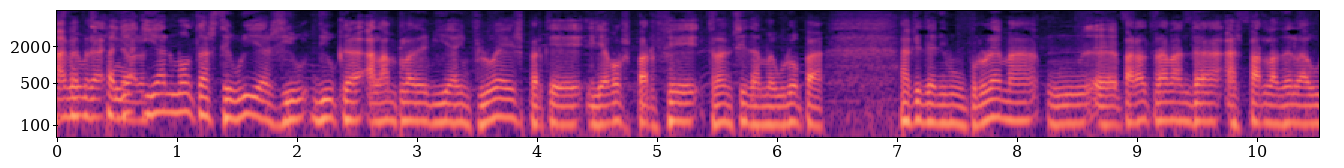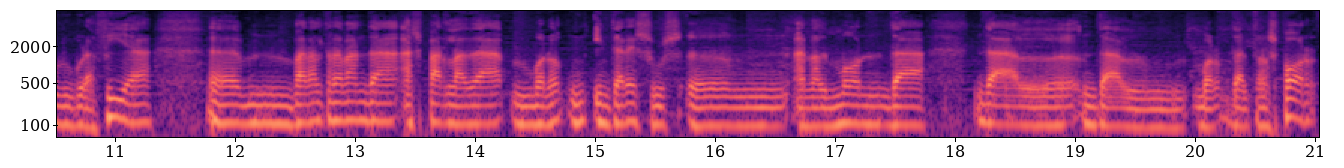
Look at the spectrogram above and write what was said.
a veure, hi ha, hi ha moltes teories. Diu, diu que a l'ample de via influeix perquè llavors per fer trànsit amb Europa aquí tenim un problema. Mm, Eh, per altra banda, es parla de l'orografia. Eh, per altra banda, es parla de bueno, interessos eh, en el món de, del, del, bueno, del transport.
